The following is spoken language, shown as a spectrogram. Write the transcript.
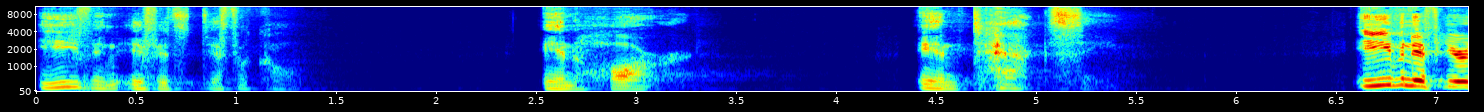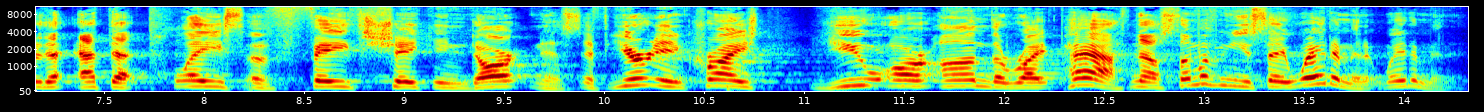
even if it's difficult and hard and taxing. Even if you're at that place of faith shaking darkness, if you're in Christ, you are on the right path. Now, some of you say, wait a minute, wait a minute.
